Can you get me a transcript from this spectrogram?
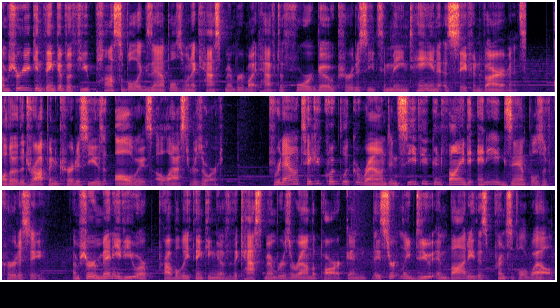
I'm sure you can think of a few possible examples when a cast member might have to forego courtesy to maintain a safe environment although the drop in courtesy is always a last resort. For now, take a quick look around and see if you can find any examples of courtesy. I'm sure many of you are probably thinking of the cast members around the park, and they certainly do embody this principle well.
